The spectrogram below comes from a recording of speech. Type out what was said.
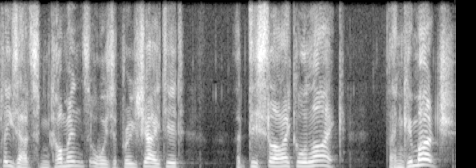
Please add some comments, always appreciated. A dislike or like. Thank you much.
